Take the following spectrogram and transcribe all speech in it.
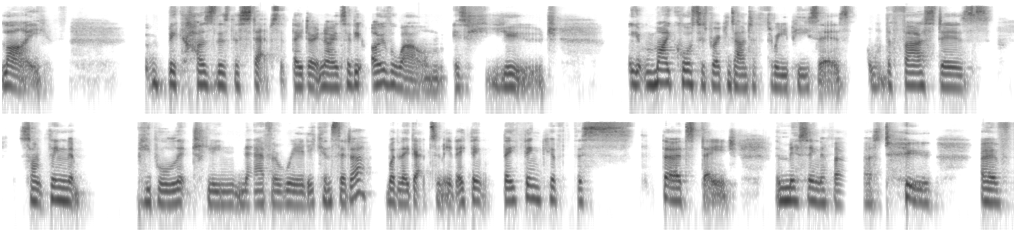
life because there's the steps that they don't know. And so the overwhelm is huge. My course is broken down to three pieces. The first is something that people literally never really consider when they get to me. They think they think of this third stage, the missing the first two of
